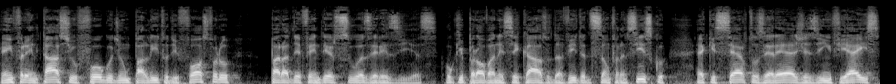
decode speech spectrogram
enfrentasse o fogo de um palito de fósforo para defender suas heresias. O que prova nesse caso da vida de São Francisco é que certos hereges e infiéis,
